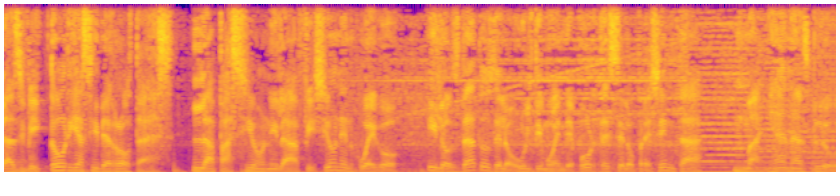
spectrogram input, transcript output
Las victorias y derrotas, la pasión y la afición en juego y los datos de lo último en deportes se lo presenta Mañanas Blue.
